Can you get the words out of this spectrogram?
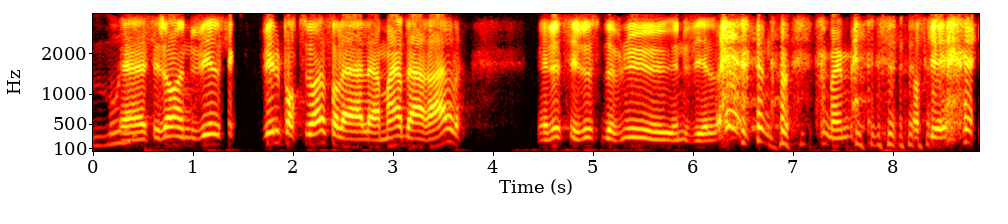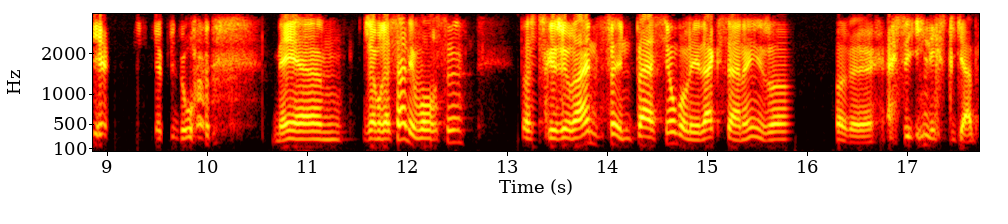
Euh, c'est genre une ville, ville portuaire sur la, la mer d'Aral. Mais là, c'est juste devenu une ville. Même parce qu'il n'y a, plus d'eau. Mais euh, j'aimerais ça aller voir ça. Parce que j'ai vraiment une, une, passion pour les lacs salins, genre assez inexplicable.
